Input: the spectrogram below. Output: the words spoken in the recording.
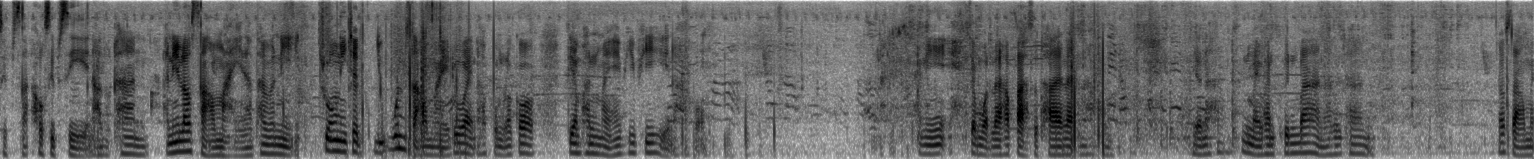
2564 นะครับทุกท่าน อันนี้เราสาวใหม่นะท่านวันนี้ช่วงนี้จะยู่วุ่นสาวใหม่ด้วยนะครับผมแล้วก็เตรียมพันใหม่ให้พี่ๆนะครับผมอันนี้จะหมดแล้วครับปากสุดท้ายแล้วนะครับ เดี๋ยวนะฮะไหมพันธุ์พื้นบ้านนะทุกท่านแล้วสาวไหม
